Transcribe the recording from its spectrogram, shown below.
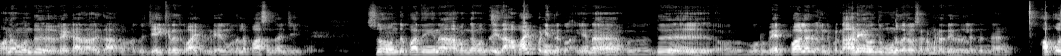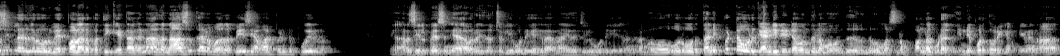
பணம் வந்து லேட்டாக தான் இதாகும். அது ஜெயிக்கிறதுக்கு வாய்ப்பு கிடையாது. முதல்ல பாசம் தான் ஜெயிக்கும். ஸோ வந்து பார்த்தீங்கன்னா அவங்க வந்து இதை அவாய்ட் பண்ணியிருந்திருக்கலாம். ஏன்னா வந்து ஒரு- வேட்பாளர் இப்போ நானே வந்து மூணு தடவை சட்டமன்ற தேர்தலில் நின்னேன். ஆப்போசிட்டில் இருக்கிற ஒரு வேட்பாளரை பற்றி கேட்டாங்கன்னா அதை நாசுக்காக நம்ம அதை பேசி அவாய்ட் பண்ணிட்டு போயிடணும். அரசியல் பேசுங்க அவர் இதை சொல்லி ஓட்டு கேட்குறாரு நான் இதை சொல்லி ஓட்டு கேட்குறேன்னு நம்ம ஒரு ஒரு தனிப்பட்ட ஒரு கேண்டிடேட்டை வந்து நம்ம வந்து வந்து விமர்சனம் பண்ணக்கூடாது என்னை பொறுத்த வரைக்கும். ஏன்னா நான்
